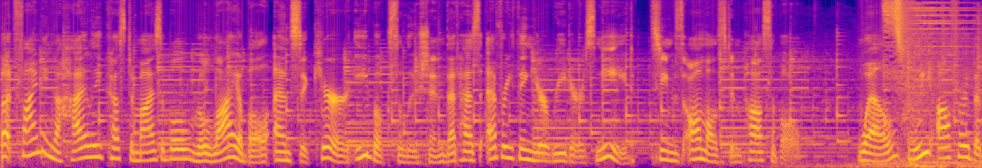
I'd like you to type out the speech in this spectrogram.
But finding a highly customizable, reliable, and secure ebook solution that has everything your readers need seems almost impossible. Well, we offer the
